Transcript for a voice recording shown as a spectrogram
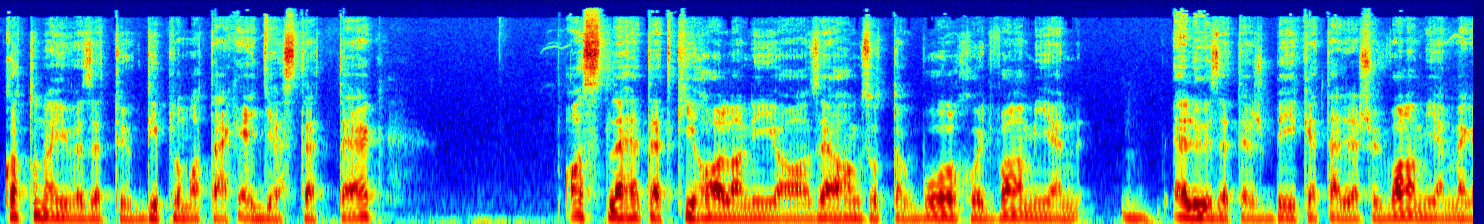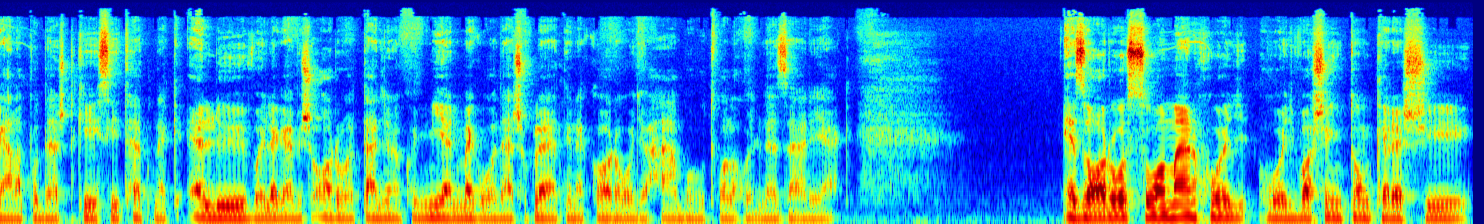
katonai vezetők, diplomaták egyeztettek. Azt lehetett kihallani az elhangzottakból, hogy valamilyen előzetes béketárgyalás, hogy valamilyen megállapodást készíthetnek elő, vagy legalábbis arról tárgyalnak, hogy milyen megoldások lehetnének arra, hogy a háborút valahogy lezárják. Ez arról szól már, hogy, hogy Washington keresi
